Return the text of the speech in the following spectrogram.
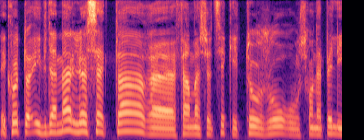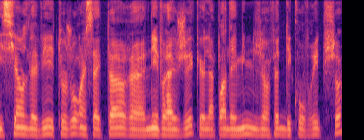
Écoute, évidemment, le secteur euh, pharmaceutique est toujours, ou ce qu'on appelle les sciences de la vie, est toujours un secteur euh, névralgique. La pandémie nous a fait découvrir tout ça.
